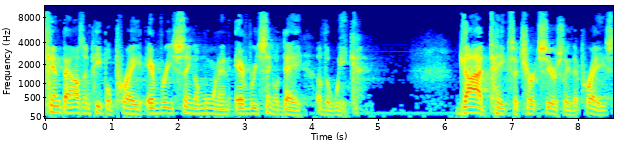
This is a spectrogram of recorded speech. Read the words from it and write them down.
10,000 people pray every single morning, every single day of the week. God takes a church seriously that prays.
